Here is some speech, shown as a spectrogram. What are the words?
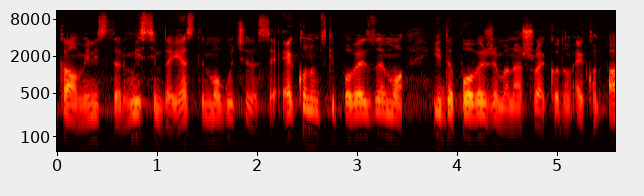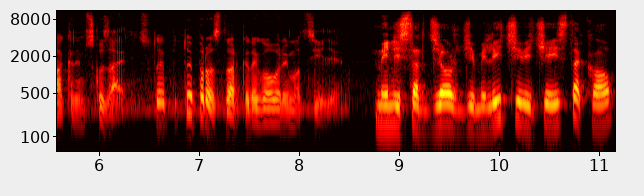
kao ministar mislim da jeste moguće da se ekonomski povezujemo i da povežemo našu akademsku zajednicu. To je, to je prva stvar kada govorimo o ciljevima. Ministar Đorđe Milićević je istakao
